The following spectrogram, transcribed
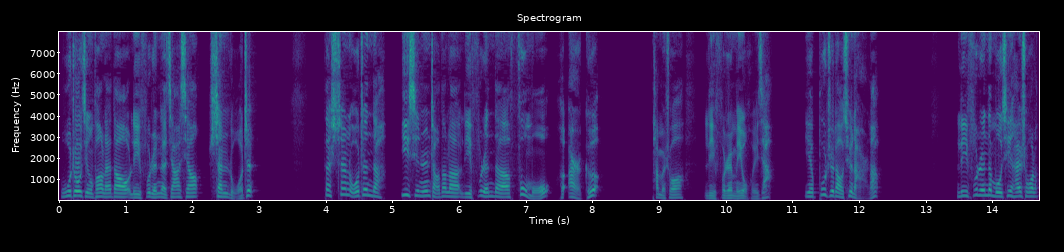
梧州警方来到李夫人的家乡山罗镇，在山罗镇的一行人找到了李夫人的父母和二哥，他们说李夫人没有回家。也不知道去哪儿了。李夫人的母亲还说了，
